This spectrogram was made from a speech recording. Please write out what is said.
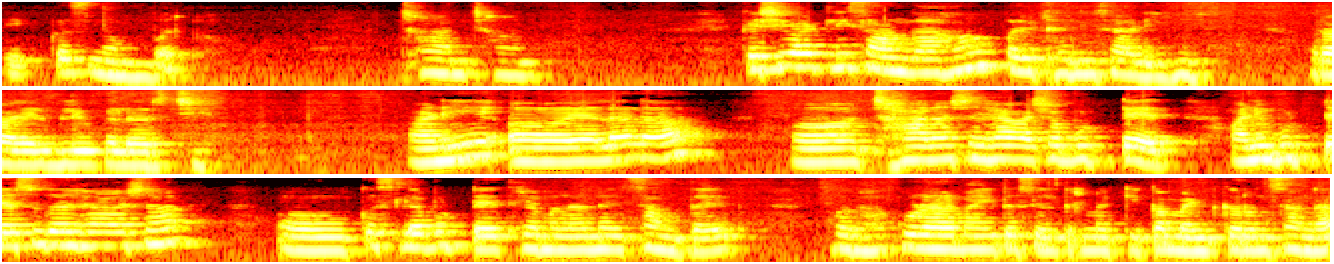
एकच नंबर छान छान. कशी वाटली सांगा हां पैठणी साडी ही रॉयल ब्ल्यू कलरची आणि याला ना छान अशा ह्या अशा बुट्ट्या आहेत. आणि बुट्ट्यासुद्धा ह्या अशा कसल्या बुट्ट्या आहेत हे मला नाही सांगता येत. बघा कुणाला माहीत असेल तर नक्की कमेंट करून सांगा.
